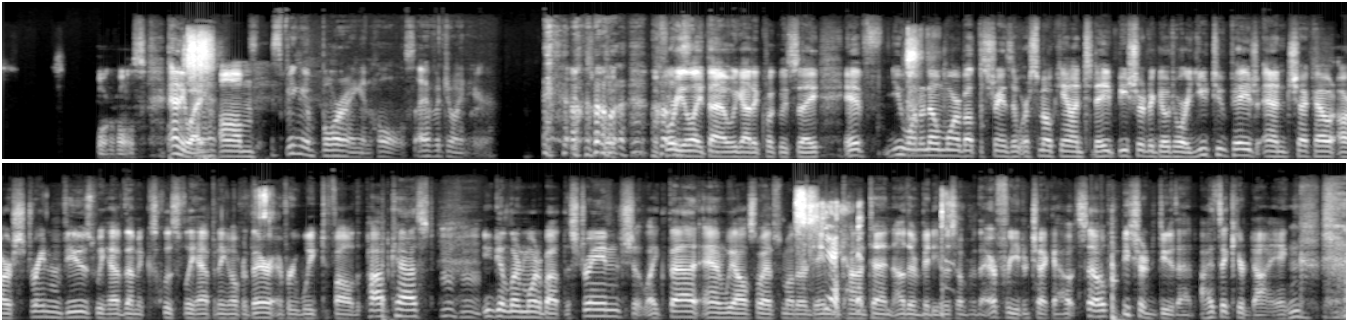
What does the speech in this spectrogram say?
Bore holes. Anyway, um, Speaking of boring and holes, I have a joint here. Before you light that, we got to quickly say if you want to know more about the strains that we're smoking on today, be sure to go to our YouTube page and check out our strain reviews. We have them exclusively happening over there every week to follow the podcast. Mhm. You can learn more about the strain, shit like that, and we also have some other gaming content and other videos over there for you to check out. So be sure to do that. Isaac, you're dying.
